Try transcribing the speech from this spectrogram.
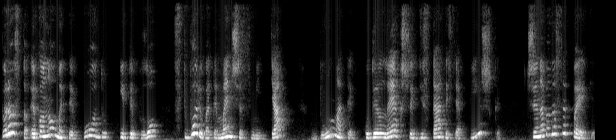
Просто економити воду і тепло створювати менше сміття, думати, куди легше дістатися пішки чи на велосипеді,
